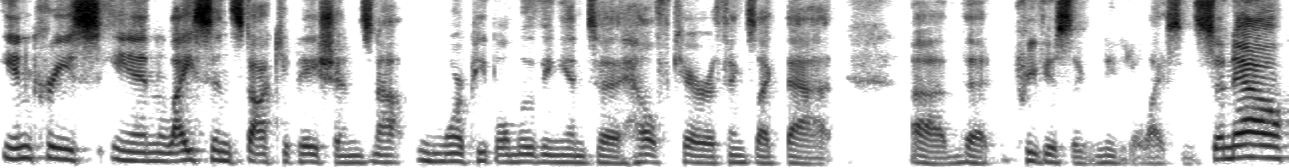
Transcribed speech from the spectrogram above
increase in licensed occupations, not more people moving into healthcare or things like that. Uh, that previously needed a license. So now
